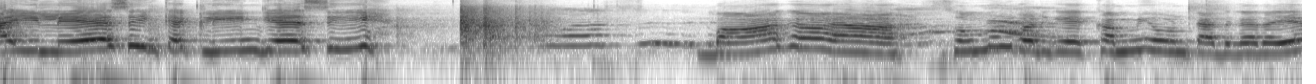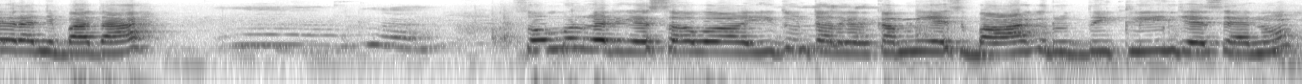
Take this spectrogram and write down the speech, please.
అవి లేసి ఇంకా క్లీన్ చేసి బాగా సొమ్ములు కడిగే కమ్మి ఉంటుంది కదా ఏమరని బాధ? సొమ్ములు కడిగే ఇది ఉంటుంది కదా కమ్మి వేసి బాగా రుద్ది క్లీన్ చేశాను.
